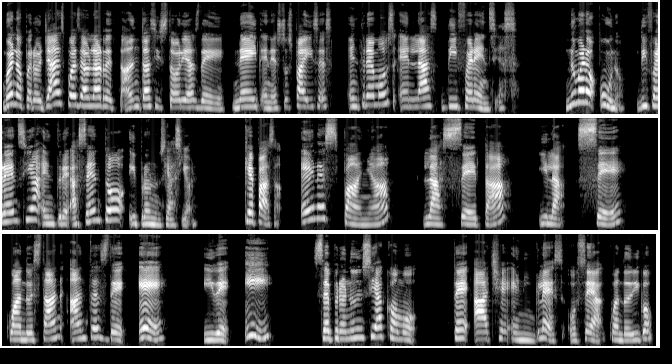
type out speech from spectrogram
Bueno, pero ya después de hablar de tantas historias de Nate en estos países, entremos en las diferencias. Número uno, diferencia entre acento y pronunciación. ¿Qué pasa? En España, la Z y la C, cuando están antes de E y de I, se pronuncia como TH en inglés. O sea, cuando digo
